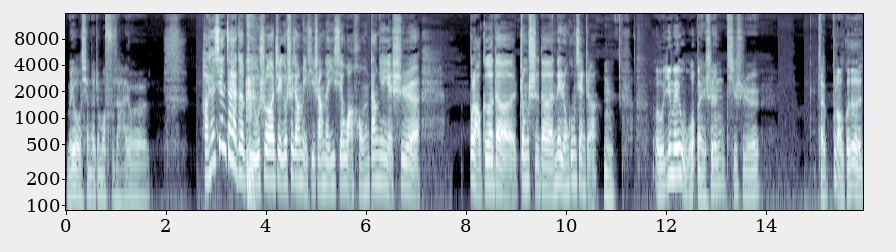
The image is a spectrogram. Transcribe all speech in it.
没有现在这么复杂，又 好像现在的，比如说这个社交媒体上的一些网红，当年也是不老哥的忠实的内容贡献者。嗯，呃，因为我本身其实，在不老哥的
